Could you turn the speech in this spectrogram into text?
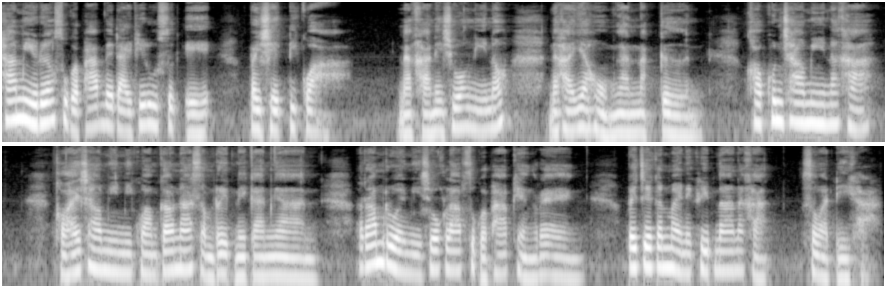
ถ้ามีเรื่องสุขภาพใด ๆ ที่รู้สึกเอ๊ะ ไปเช็คดีกว่านะคะ ในช่วงนี้เนาะนะคะ อย่าโหมงานหนักเกิน ขอบคุณชาวมีนนะคะ ขอให้ชาวมีนมีความก้าวหน้าสำเร็จในการงาน ร่ำรวยมีโชคลาภสุขภาพแข็งแรง ไปเจอกันใหม่ในคลิปหน้านะคะ สวัสดีค่ะ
